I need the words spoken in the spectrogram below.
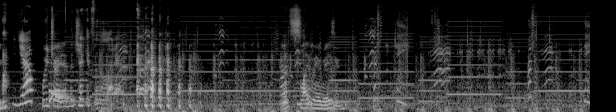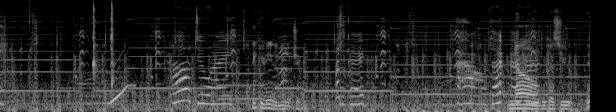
Yep. We traded the chicken for the litter. That's slightly amazing. How do I? I think you need another chicken. Okay. Ow, that. No, because you. Yeah.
